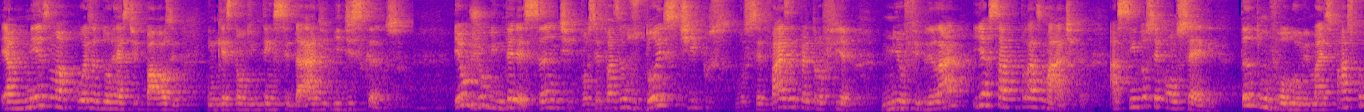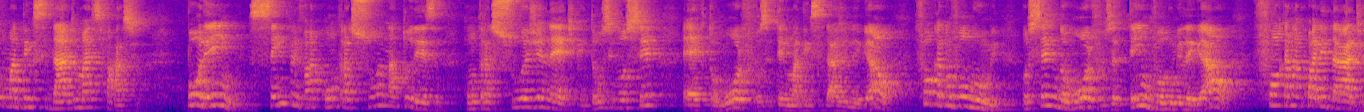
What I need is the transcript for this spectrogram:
É a mesma coisa do rest pause em questão de intensidade e descanso. Eu julgo interessante você fazer os dois tipos. Você faz a hipertrofia miofibrilar e a sarcoplasmática. Assim você consegue tanto um volume mais fácil quanto uma densidade mais fácil. Porém, sempre vá contra a sua natureza, contra a sua genética. Então, se você é ectomorfo, você tem uma densidade legal, foca no volume. Você é endomorfo, você tem um volume legal, foca na qualidade.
